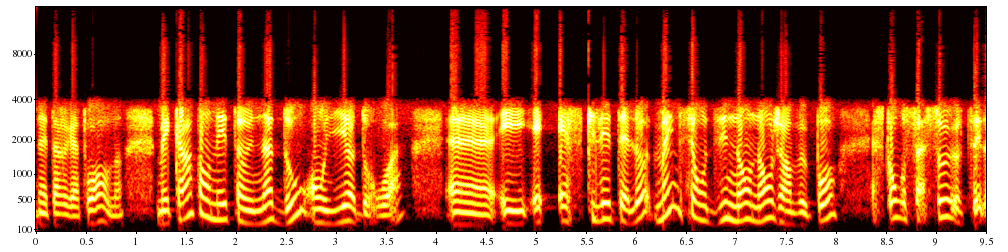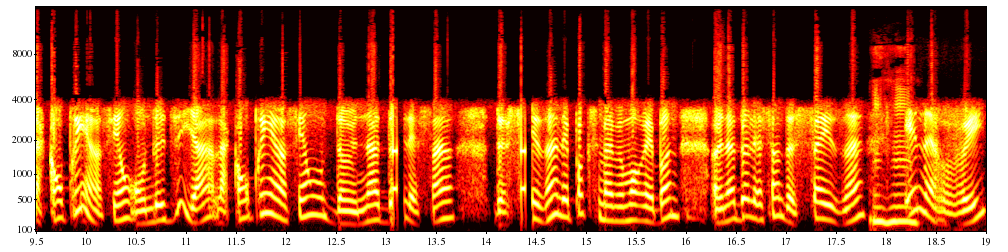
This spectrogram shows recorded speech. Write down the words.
d'interrogatoire, là. mais quand on est un ado, on y a droit. Euh, et, et est-ce qu'il était là? Même si on dit non, non, j'en veux pas, est-ce qu'on s'assure? Tu sais, la compréhension, on l'a dit hier, la compréhension d'un adolescent de 16 ans, à l'époque, si ma mémoire est bonne, un adolescent de 16 ans, Mhm. énervé,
